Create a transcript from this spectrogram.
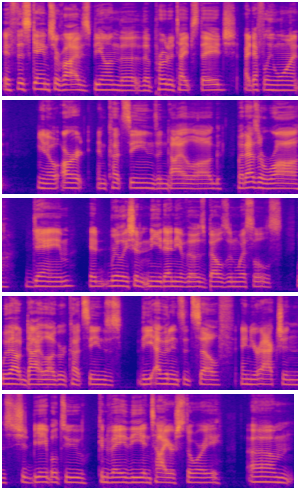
If this game survives beyond the the prototype stage, I definitely want, you know, art and cutscenes and dialogue. But as a raw game, it really shouldn't need any of those bells and whistles. Without dialogue or cutscenes, the evidence itself and your actions should be able to convey the entire story. Um,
